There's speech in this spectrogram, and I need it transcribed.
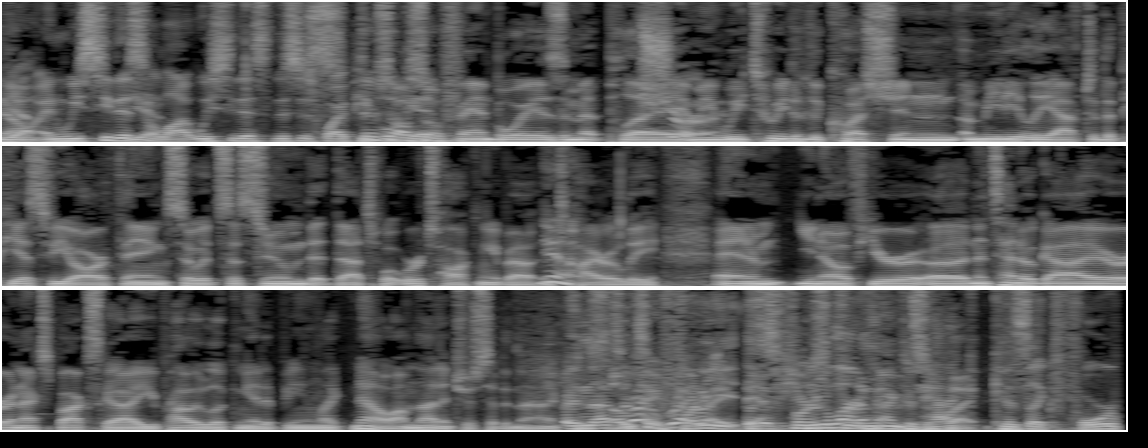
You know, Yeah. and we see this Yeah. a lot. We see this. This is why people There's also get, fanboyism at play. Sure. I mean, we tweeted the question immediately after the PSVR thing, so it's assumed that that's what we're talking about Yeah. entirely. And you know, if you're a Nintendo guy or an Xbox guy, you're probably looking at it being like, "No, I'm not interested in that. and that's oh, what's so it's- funny. right, It's right. funny There's a lot for of new factors at play. tech because, like, for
